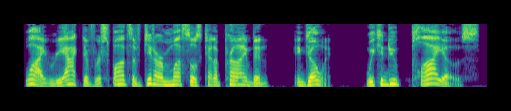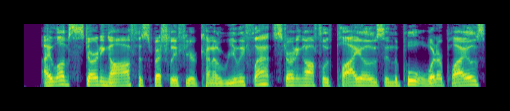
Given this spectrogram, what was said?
Why? Reactive, responsive, get our muscles kind of primed and, and going. We can do plyos I love starting off, especially if you're kind of really flat, starting off with plyos in the pool. What are plyos?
